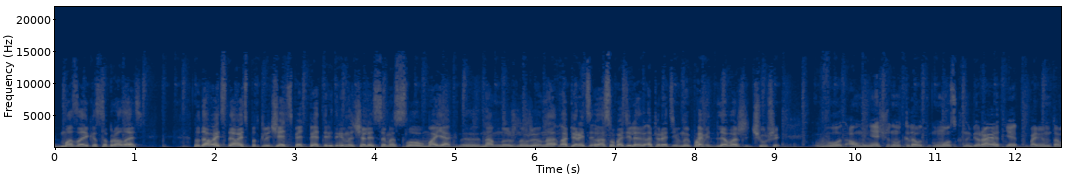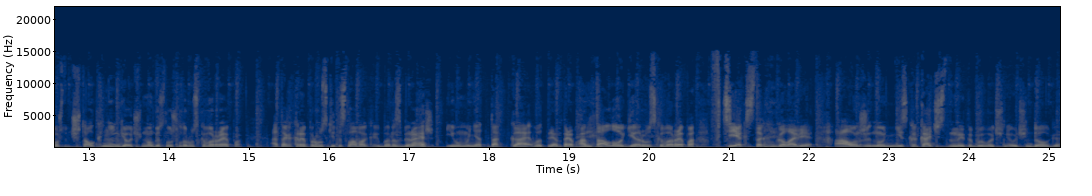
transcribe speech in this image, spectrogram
Мозаика собралась. Ну давайте, давайте, подключайтесь. 5533 в начале смс слова «Маяк». Э, Нам нужно уже... на- операти- Освободили оперативную память для вашей чуши. Вот, а у меня еще, ну вот когда вот мозг набирает, я помимо того, что читал книги, очень много слушал русского рэпа. А так как рэп русский, ты слова как бы разбираешь, и у меня такая вот прям прям антология русского рэпа в текстах в голове. А он же, ну, низкокачественный это был очень очень долго.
